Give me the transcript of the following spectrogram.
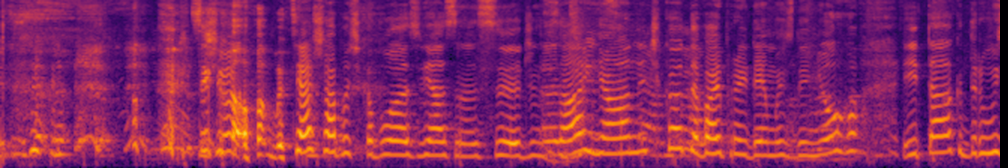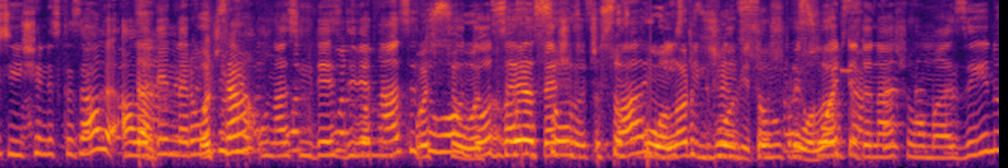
Цікаво. Ця шапочка була зв'язана з джинса. Яночка, да. давай пройдемось до нього. І так, друзі, ще не сказали, але Так, день народження оця- у нас йде з от 19 Ось до це 21 soft- числа soft color, місті Львові. джинс Тому soft приходьте до нашого магазину.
